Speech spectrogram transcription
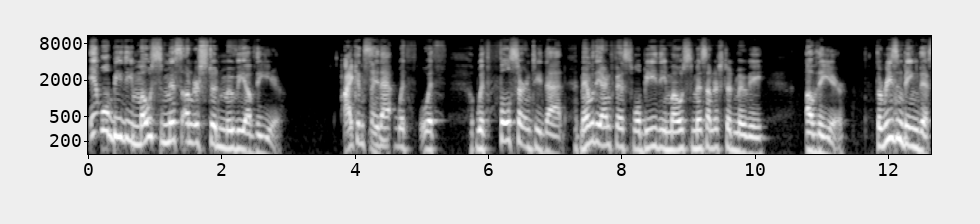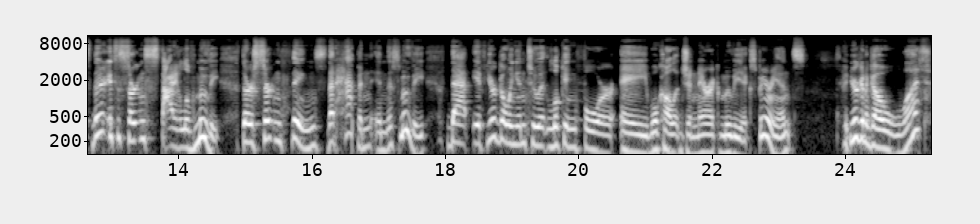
It will be the most misunderstood movie of the year. I can say Mhm. that with with with full certainty that Man with the Iron Fist will be the most misunderstood movie of the year. The reason being this, there it's a certain style of movie. There are certain things that happen in this movie that if you're going into it looking for a we'll call it generic movie experience, you're going to go, "What?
